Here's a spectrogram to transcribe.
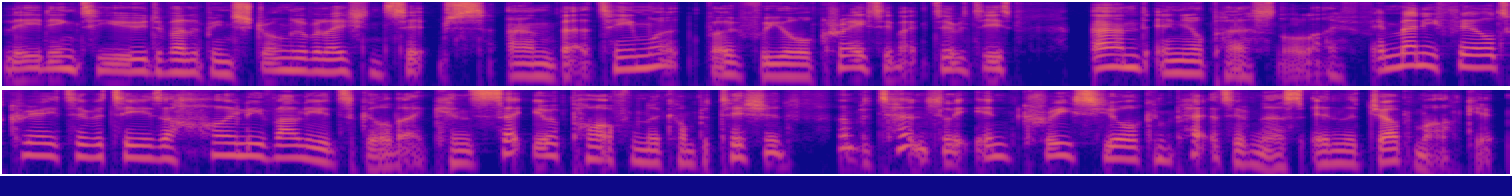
leading to you developing stronger relationships and better teamwork, both for your creative activities and in your personal life. In many fields, creativity is a highly valued skill that can set you apart from the competition and potentially increase your competitiveness in the job market.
